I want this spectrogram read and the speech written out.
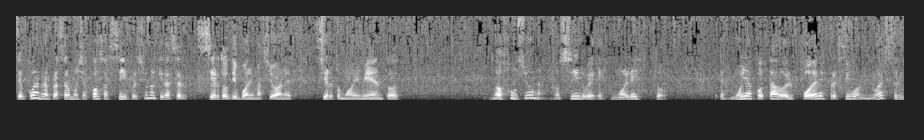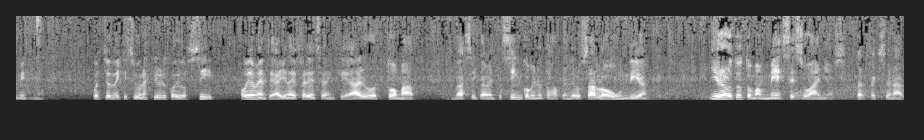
¿Se pueden reemplazar muchas cosas? Sí, pero si uno quiere hacer cierto tipo de animaciones, ciertos movimientos, no funciona, no sirve, es molesto, es muy acotado, el poder expresivo no es el mismo. Cuestión de que si uno escribe el código, sí, obviamente hay una diferencia en que algo toma básicamente 5 minutos aprender a usarlo o un día, y el otro toma meses o años perfeccionar.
